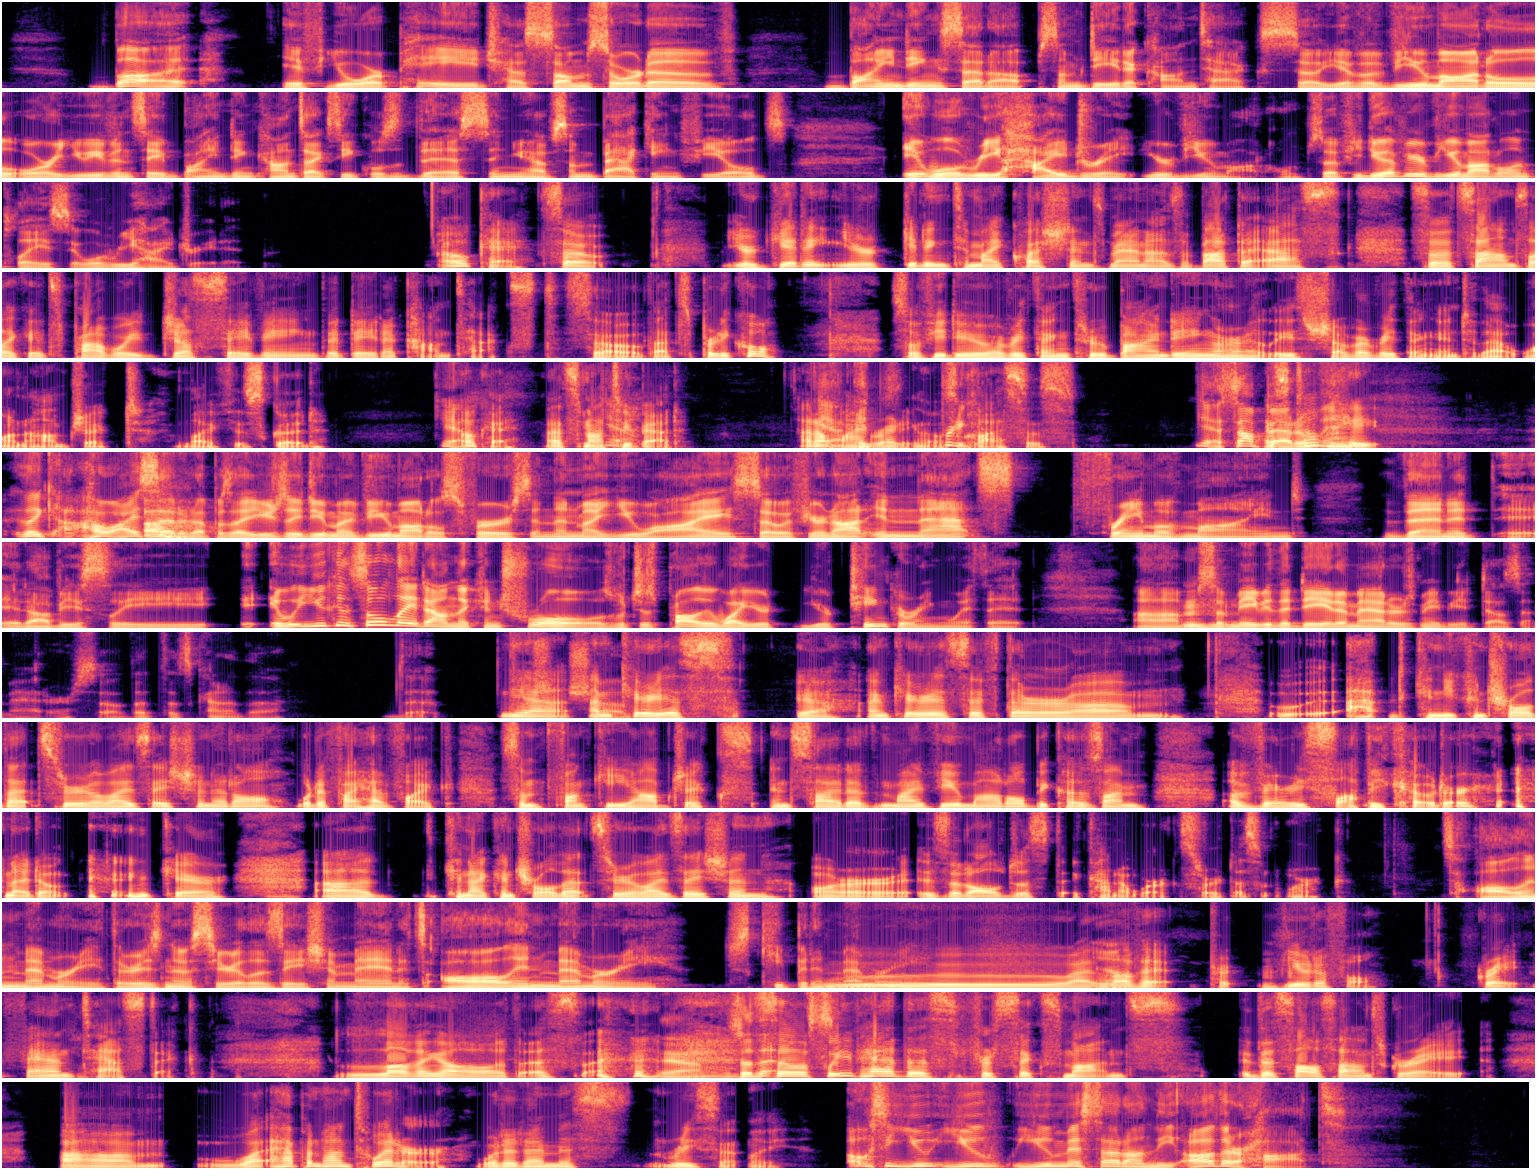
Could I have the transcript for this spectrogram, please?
but if your page has some sort of binding setup, some data context. So you have a view model, or you even say binding context equals this, and you have some backing fields. It will rehydrate your view model. So if you do have your view model in place, it will rehydrate it. Okay. So you're getting you're getting to my questions, man. I was about to ask. So it sounds like it's probably just saving the data context. So that's pretty cool. So if you do everything through binding or at least shove everything into that one object, life is good. Yeah. Okay, that's not yeah. too bad. I don't yeah, mind writing those classes. Good. Yeah, it's not bad. I, hate like how I set uh, it up is I usually do my view models first and then my UI. So if you're not in that frame of mind, then it it obviously it, you can still lay down the controls, which is probably why you're you're tinkering with it. Um, mm-hmm. So maybe the data matters, maybe it doesn't matter. So that that's kind of the the yeah. I'm curious. Yeah, I'm curious if they're. Um, can you control that serialization at all? What if I have like some funky objects inside of my view model because I'm a very sloppy coder and I don't care? Uh, can I control that serialization, or is it all just it kind of works or it doesn't work? It's all in memory. There is no serialization, man. It's all in memory. Just keep it in memory. Ooh, I yeah. love it. Mm-hmm. Beautiful. Great. Fantastic loving all of this. Yeah. So, that, so if we've had this for six months, this all sounds great. Um, what happened on Twitter? What did I miss recently? Oh, see, you you you missed out on the other hot.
